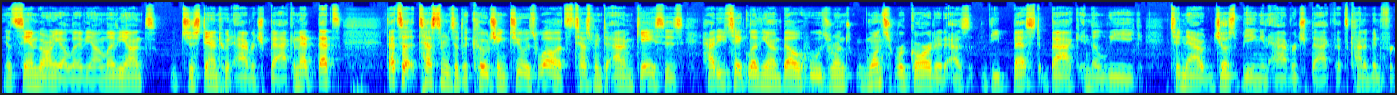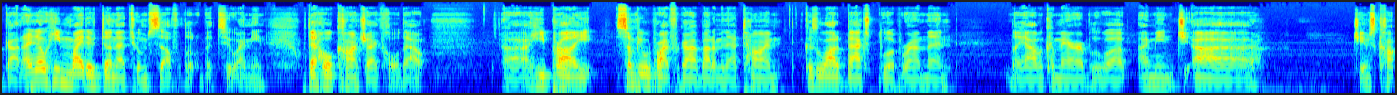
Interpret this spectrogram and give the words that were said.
You got Sam Darnold, you got Le'Veon. Le'Veon's just down to an average back, and that that's that's a testament to the coaching too as well. It's a testament to Adam Gase. Is how do you take Le'Veon Bell, who was run, once regarded as the best back in the league, to now just being an average back that's kind of been forgotten. I know he might have done that to himself a little bit too. I mean, with that whole contract holdout, uh, he probably some people probably forgot about him in that time because a lot of backs blew up around then. Like Alvin Kamara blew up. I mean, uh, James Con-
